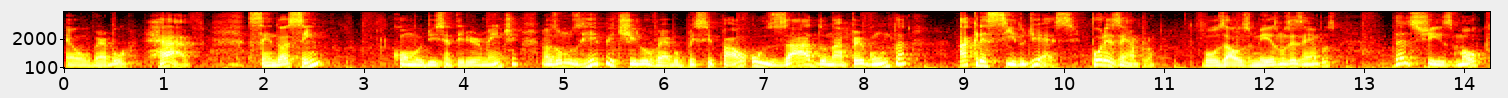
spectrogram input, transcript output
é o verbo have. Sendo assim, como eu disse anteriormente, nós vamos repetir o verbo principal usado na pergunta acrescido de S. Por exemplo, Vou usar os mesmos exemplos. Does she smoke?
